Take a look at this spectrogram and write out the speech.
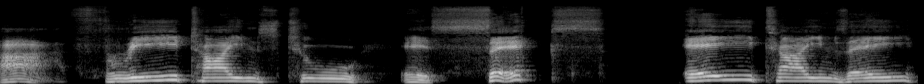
Ah, 3 times 2 is 6. a times a,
